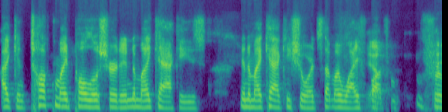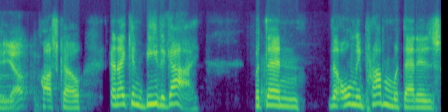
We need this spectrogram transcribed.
I can tuck my polo shirt into my khakis, into my khaki shorts that my wife Yep. bought from, from yep. Costco, and I can be the guy. But then the only problem with that is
